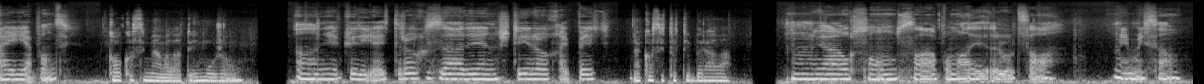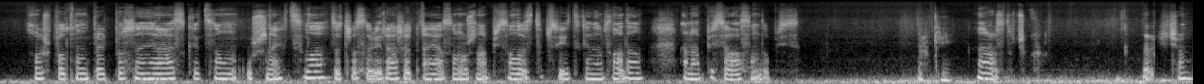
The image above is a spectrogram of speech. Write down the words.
aj Japonci. Koľko si mávala tých mužov? A niekedy aj troch za deň, štyroch, aj päť. Ako si to ty brala? Mm, Ja už som sa pomaly rúcala. Mimi som. Už potom predposledný raz, keď som už nechcela, začala sa vyrážať a ja som už napísala, to psychicky nezvládam a napísala som dopis Aký? na rozlučku rodičom.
